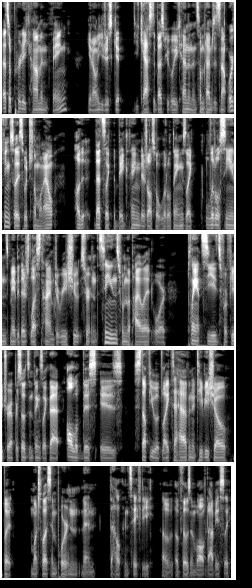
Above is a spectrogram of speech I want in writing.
that's a pretty common thing. You know, you just get, you cast the best people you can, and then sometimes it's not working, so they switch someone out. Other, that's like the big thing. There's also little things like little scenes. Maybe there's less time to reshoot certain scenes from the pilot or plant seeds for future episodes and things like that. All of this is stuff you would like to have in a TV show, but much less important than the health and safety of, of those involved, obviously.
